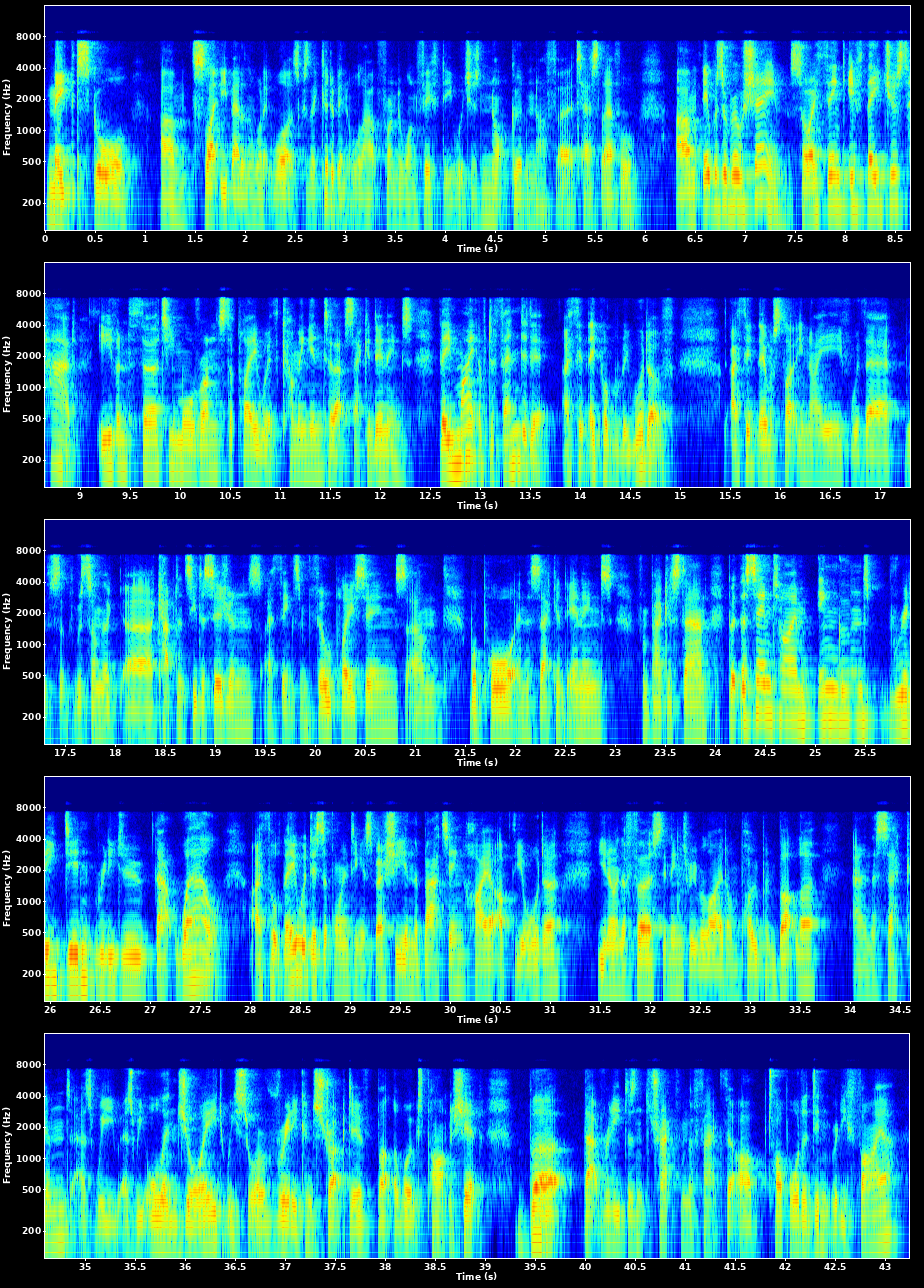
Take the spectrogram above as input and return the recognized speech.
made the score um, slightly better than what it was because they could have been all out for under 150, which is not good enough at a test level. Um, it was a real shame. So I think if they just had even 30 more runs to play with coming into that second innings, they might have defended it. I think they probably would have. I think they were slightly naive with their with, with some of the uh, captaincy decisions. I think some field placings um, were poor in the second innings from Pakistan. But at the same time, England really didn't really do that well. I thought they were disappointing, especially in the batting higher up the order. You know, in the first innings we relied on Pope and Buttler. And in the second, as we as we all enjoyed, we saw a really constructive Buttler Woakes partnership. But that really doesn't detract from the fact that our top order didn't really fire.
